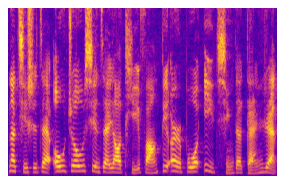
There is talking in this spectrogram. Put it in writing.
那其实，在欧洲现在要提防第二波疫情的感染，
